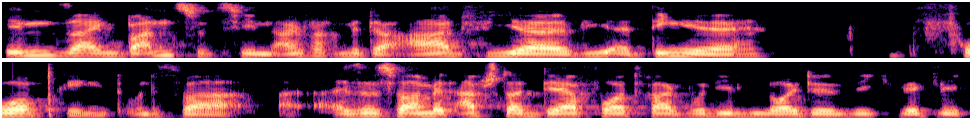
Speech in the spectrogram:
in sein Band zu ziehen, einfach mit der Art, wie er, wie er Dinge vorbringt. Und es war, also es war mit Abstand der Vortrag, wo die Leute sich wirklich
